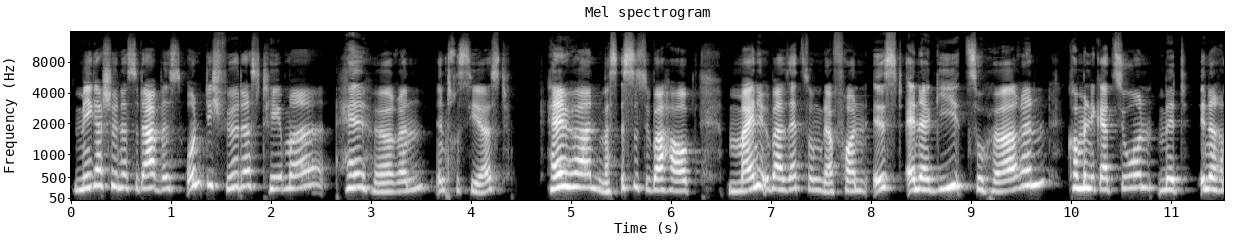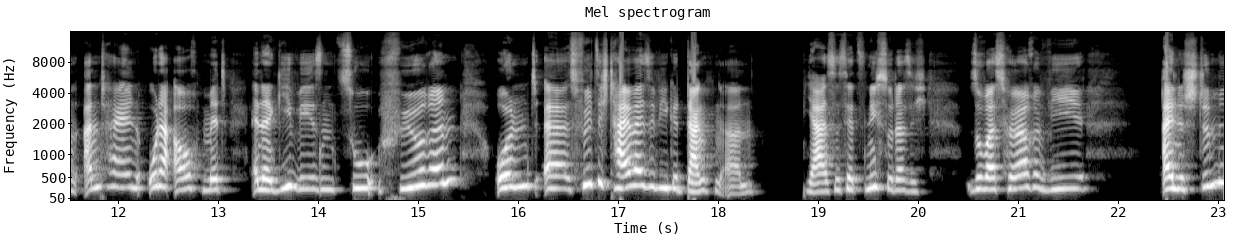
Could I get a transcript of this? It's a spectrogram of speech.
Mega schön, dass du da bist und dich für das Thema Hellhören interessierst. Hellhören, was ist es überhaupt? Meine Übersetzung davon ist Energie zu hören, Kommunikation mit inneren Anteilen oder auch mit Energiewesen zu führen und äh, es fühlt sich teilweise wie Gedanken an. Ja, es ist jetzt nicht so, dass ich sowas höre wie eine Stimme,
